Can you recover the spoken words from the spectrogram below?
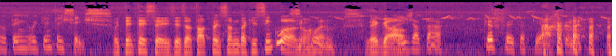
Eu tenho 86. 86. Eu já estava pensando daqui cinco anos. Cinco anos. Legal. Aí já está perfeito aqui, acho, né?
